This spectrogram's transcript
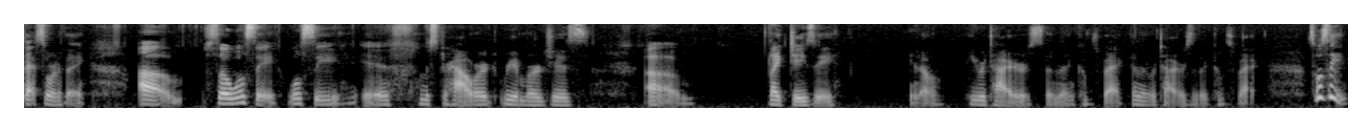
that sort of thing. Um, so we'll see. We'll see if Mr. Howard reemerges um, like Jay Z. You know, he retires and then comes back, and then retires and then comes back. So we'll see.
